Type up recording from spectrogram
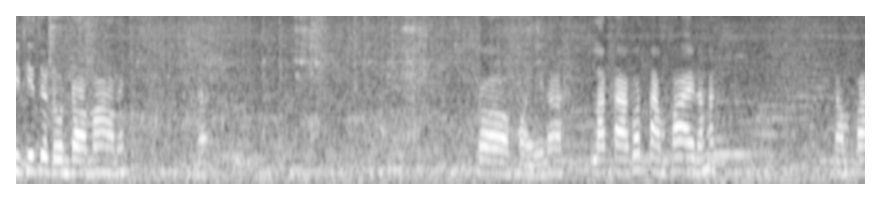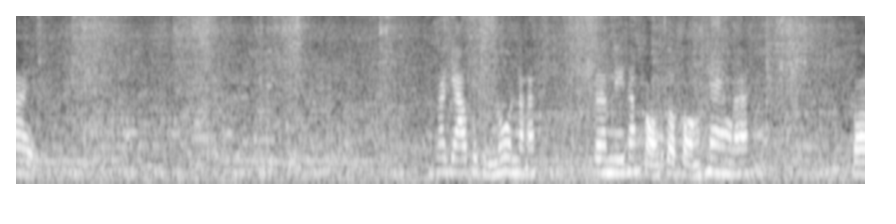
ที่ที่จะโดนดราม่าไหมนะก็หอยนะ ราคาก็ตามป้ายนะคะ ตามป้ายนะคะยาวไปถึงโน่นนะคะก็มีทั้งของสดของแห้งนะคะก็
